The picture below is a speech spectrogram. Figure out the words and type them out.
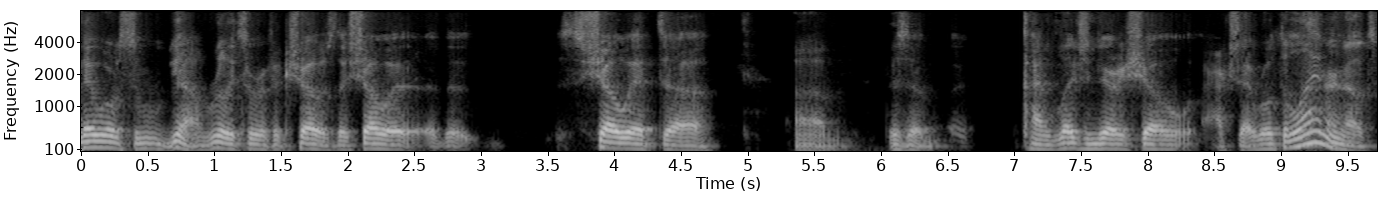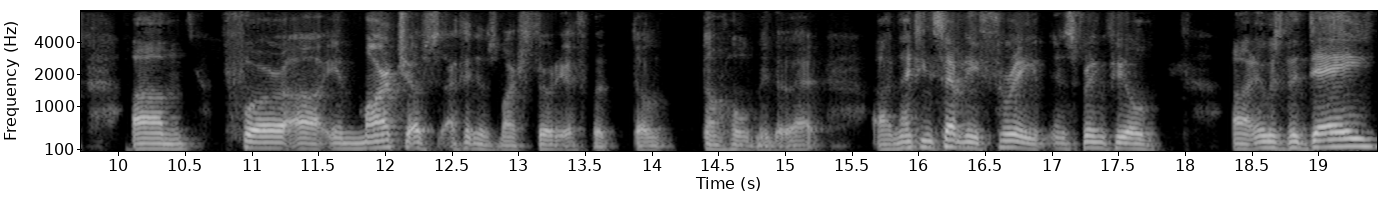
there were some you know really terrific shows. The show uh, the show at uh, um, there's a kind of legendary show. Actually, I wrote the liner notes um, for uh, in March of I think it was March 30th, but don't don't hold me to that. 1973 uh, in Springfield. Uh, it was the day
